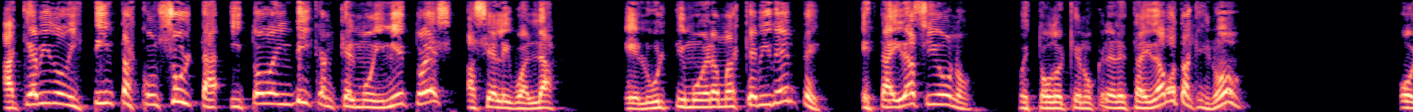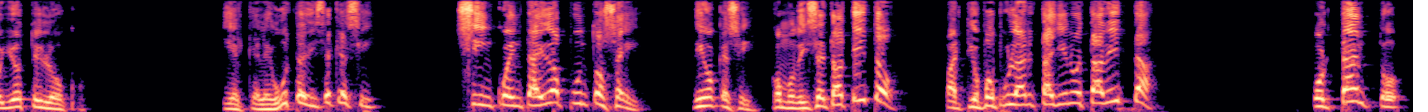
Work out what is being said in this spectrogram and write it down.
Aquí ha habido distintas consultas y todas indican que el movimiento es hacia la igualdad. El último era más que evidente. ¿Estaidad sí o no? Pues todo el que no cree la estaidad vota que no. O yo estoy loco. Y el que le guste dice que sí. 52.6 dijo que sí. Como dice Tatito, Partido Popular está lleno de estadistas. Por tanto,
